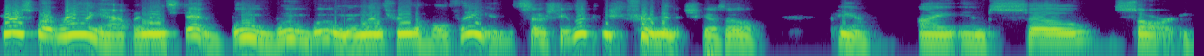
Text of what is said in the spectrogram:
here's what really happened instead. Boom, boom, boom, and went through the whole thing. And so she looked at me for a minute. She goes, Oh, Pam, I am so sorry.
